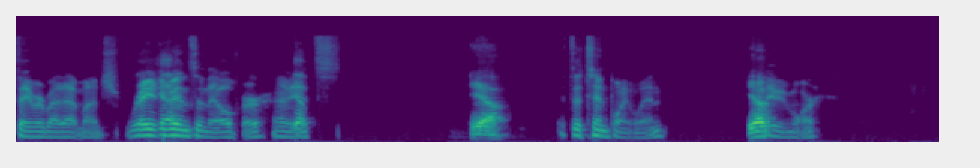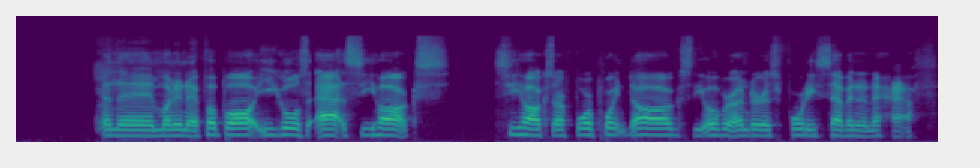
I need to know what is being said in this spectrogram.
favored by that much. Ravens and the over. I mean Yep. it's Yeah. it's a 10 point win. Yep. Maybe more. And then Monday Night Football, Eagles at Seahawks. Seahawks are four point dogs. The over under is 47 and a half.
